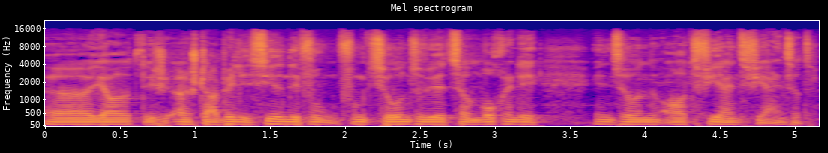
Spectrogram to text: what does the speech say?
ja, die stabilisierende Fun Funktion, so wie jetzt am Wochenende in so einer Art 4-1-4-1 hat.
